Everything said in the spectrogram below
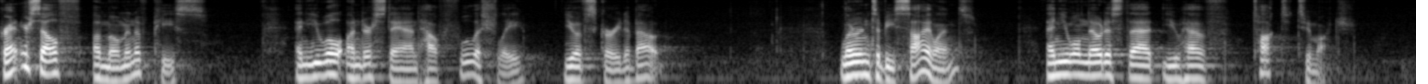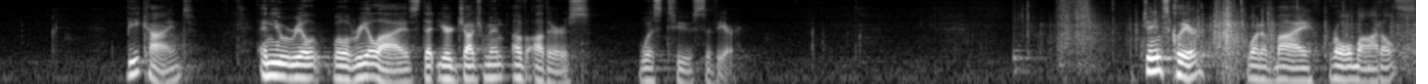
Grant yourself a moment of peace, and you will understand how foolishly you have scurried about. Learn to be silent, and you will notice that you have talked too much. Be kind, and you will realize that your judgment of others was too severe. James Clear, one of my role models,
